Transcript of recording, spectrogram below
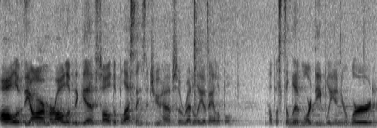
all of the armor, all of the gifts, all the blessings that you have so readily available. Help us to live more deeply in your word.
